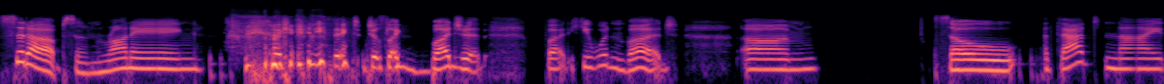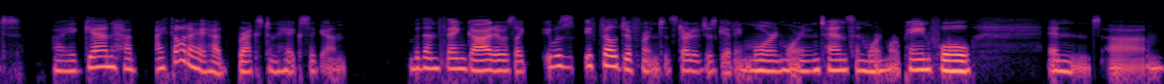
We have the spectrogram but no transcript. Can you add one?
sit ups and running, like anything to just like budge it, but he wouldn't budge. Um, so, that night, I again had, I thought I had Braxton Hicks again, but then thank god it was like it was it felt different. It started just getting more and more intense and more and more painful and um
